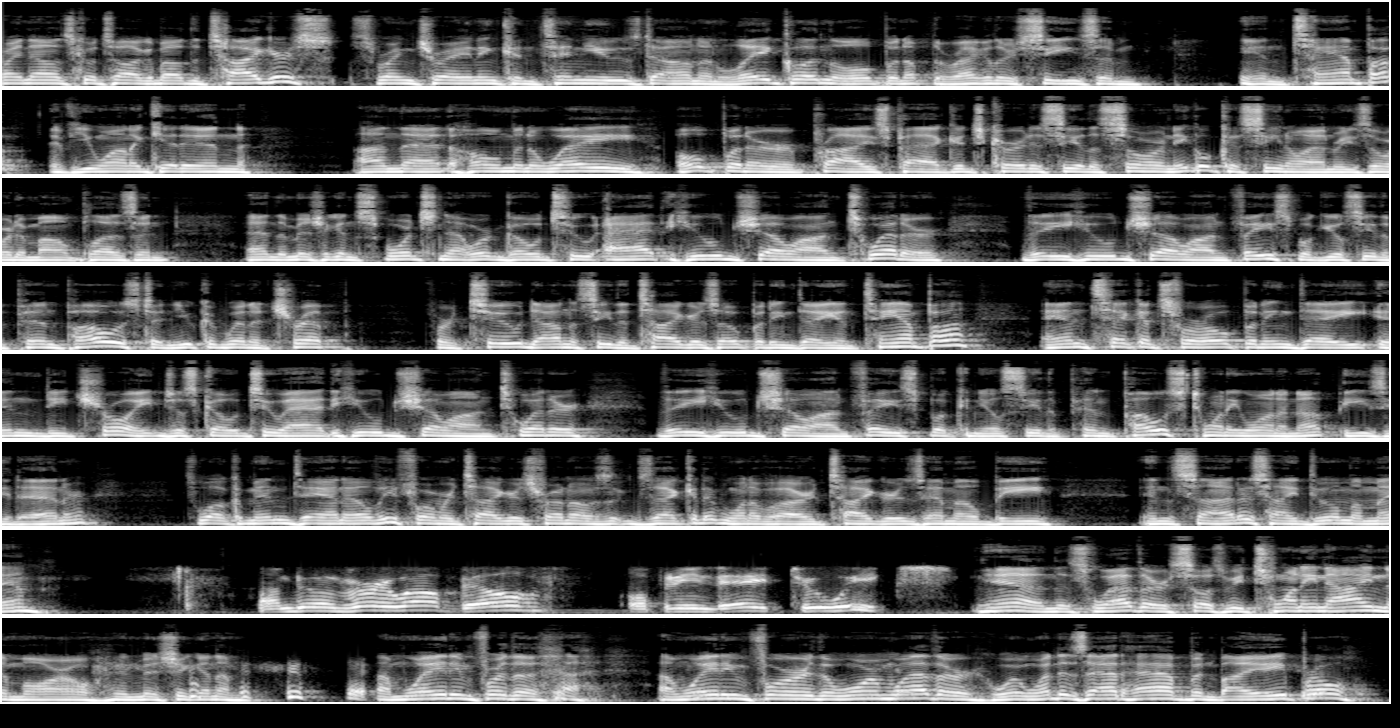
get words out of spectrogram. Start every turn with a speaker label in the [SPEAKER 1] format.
[SPEAKER 1] Right now, let's go talk about the Tigers. Spring training continues down in Lakeland. They'll open up the regular season in Tampa. If you want to get in on that home and away opener prize package, courtesy of the Soaring Eagle Casino and Resort in Mount Pleasant and the Michigan Sports Network, go to at Huge Show on Twitter, the Huge Show on Facebook. You'll see the pin post, and you can win a trip for two down to see the Tigers opening day in Tampa and tickets for opening day in Detroit. Just go to at Huge Show on Twitter, The Huge Show on Facebook, and you'll see the pin post 21 and up, easy to enter. Let's welcome in Dan Elve, former Tigers front office executive, one of our Tigers MLB insiders. How you doing, my man?
[SPEAKER 2] I'm doing very well, Bill. Opening day, two weeks.
[SPEAKER 1] Yeah, and this weather is supposed to be 29 tomorrow in Michigan. I'm, I'm waiting for the I'm waiting for the warm weather. When, when does that happen? By April?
